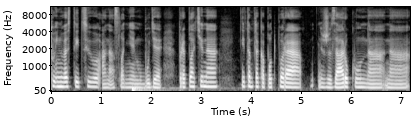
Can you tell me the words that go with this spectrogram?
tú investíciu a následne mu bude preplatená. Je tam taká podpora, že záruku na, na,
